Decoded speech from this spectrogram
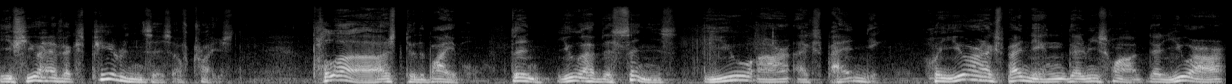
if you have experiences of Christ, plus to the Bible, then you have the sense you are expanding. When you are expanding, that means what? That you are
